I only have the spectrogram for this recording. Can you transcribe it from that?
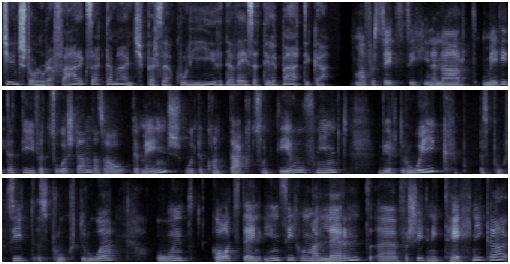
C'è allora fare esattamente per accogliere da vesa telepatica? Man versetzt sich in eine Art meditativen Zustand, also auch der Mensch, wo der Kontakt zum Tier aufnimmt, wird ruhig, es braucht Zeit, es braucht Ruhe und geht dann in sich und man lernt äh, verschiedene Techniken.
